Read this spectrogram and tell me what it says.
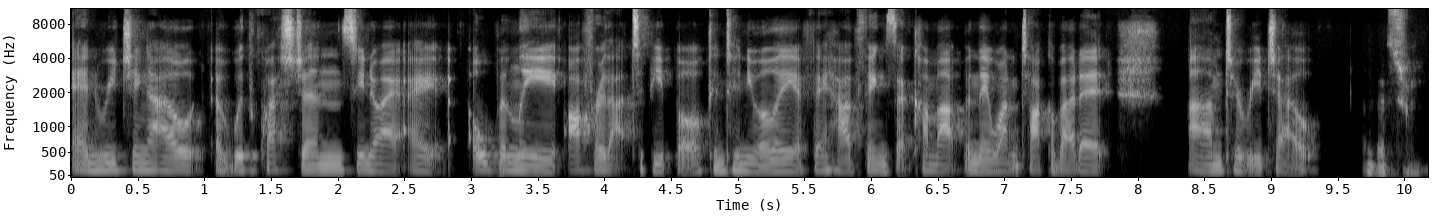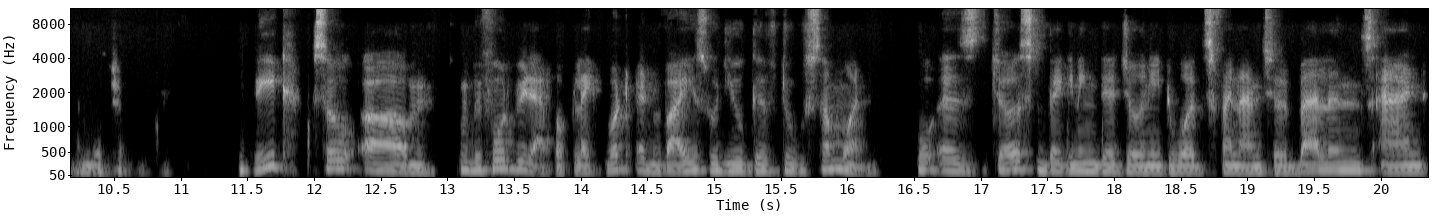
and reaching out uh, with questions. You know, I, I, openly offer that to people continually if they have things that come up and they want to talk about it um, to reach out. That's true. That's true. Great. So um, before we wrap up, like what advice would you give to someone who is just beginning their journey towards financial balance and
